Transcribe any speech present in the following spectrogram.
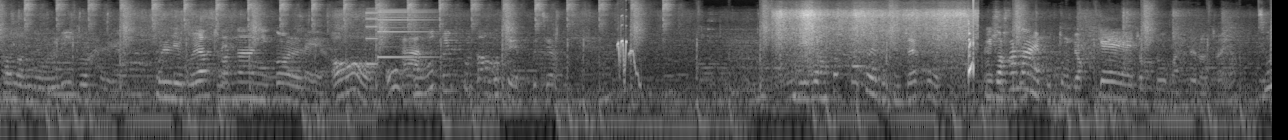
전 언니 올리브 할래요. 올리브요? 저는 이거 할래요. 어, 오, 아. 그것도 예쁘다. 그것도 예쁘죠? 이거랑 섞어서 해도 진짜 예쁘겠다. 이거 하나에 보통 몇 개 정도 만들어져요? 손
